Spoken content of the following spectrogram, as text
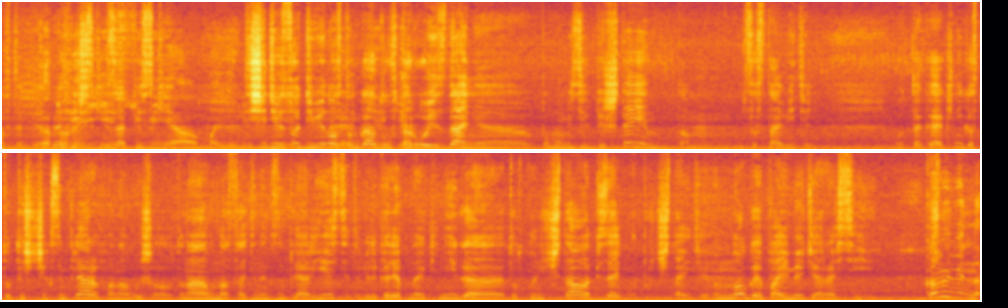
Автобиографические записки. меня в моей В личной 1990 году второе издание, по-моему, Зильберштейн, там составитель. Вот такая книга, 100 тысяч экземпляров, она вышла. Вот она у нас один экземпляр есть. Это великолепная книга. Тот, кто не читал, обязательно прочитайте. Вы многое поймете о России. Коровин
